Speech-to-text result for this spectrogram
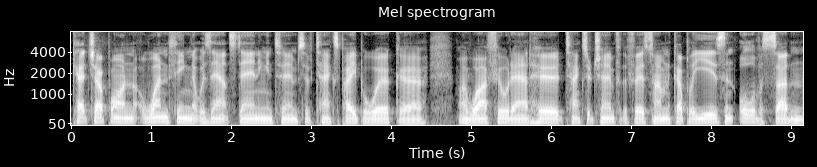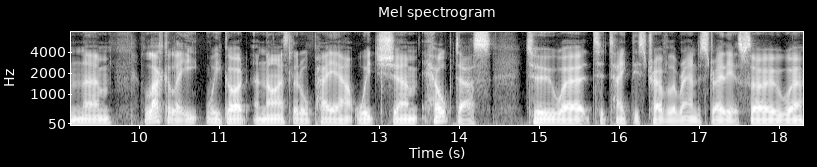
catch up on one thing that was outstanding in terms of tax paperwork. Uh, my wife filled out her tax return for the first time in a couple of years, and all of a sudden, um, luckily, we got a nice little payout which um, helped us to uh, to take this travel around Australia. So uh,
